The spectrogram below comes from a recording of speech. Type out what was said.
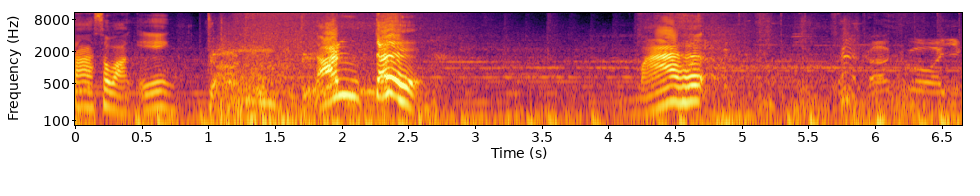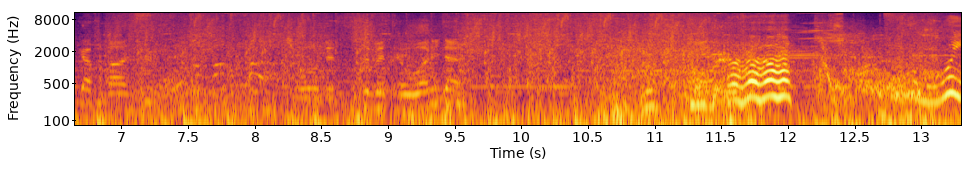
ตาสว่างเอง ดันเต้มาเถอะอุ้ย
